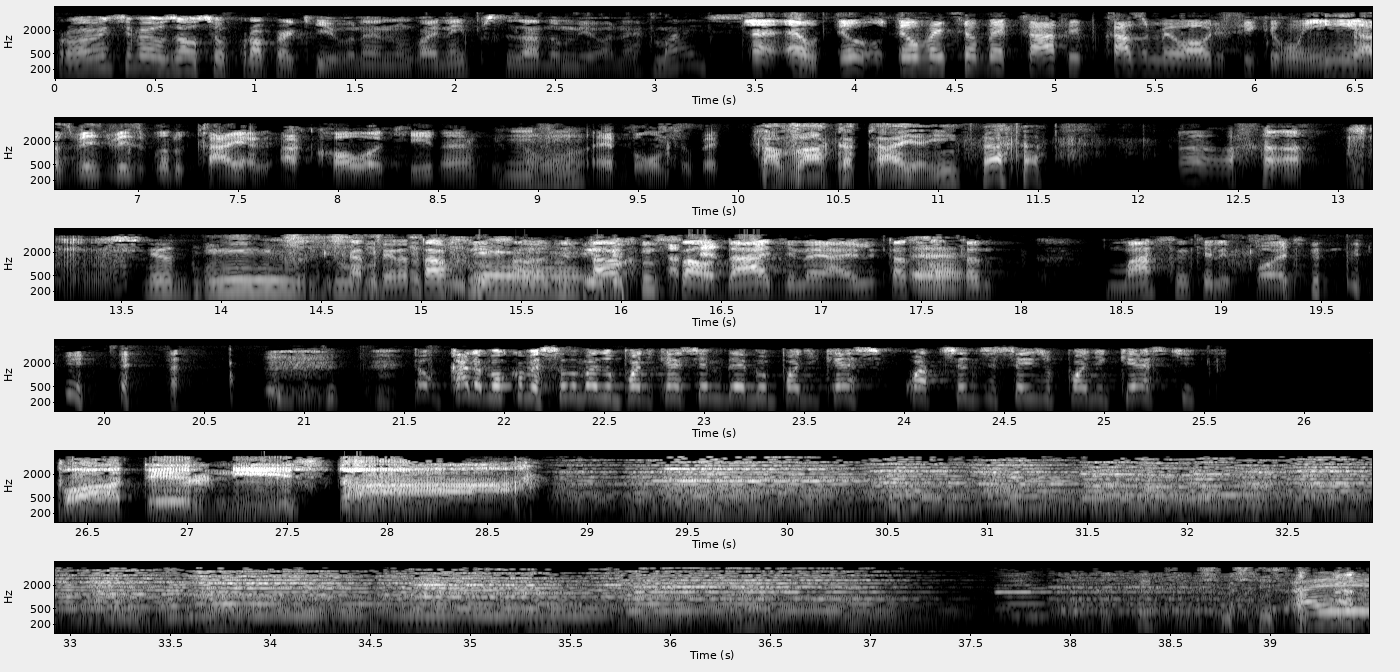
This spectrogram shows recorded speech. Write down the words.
Provavelmente você vai usar o seu próprio arquivo, né? Não vai nem precisar do meu, né? Mas. É, é o, teu, o teu vai ser o backup caso o meu áudio fique ruim. Às vezes, de vez em quando cai a, a call aqui, né? Então Uhum. é bom ter o backup. Cavaca cai aí? Meu Deus. O Catena tava com, É. tava com saudade, né? Aí ele tá É. soltando o máximo que ele pode. então, cara, vamos começando mais um podcast MDM, o podcast 406, o podcast. Paternista! Aê!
